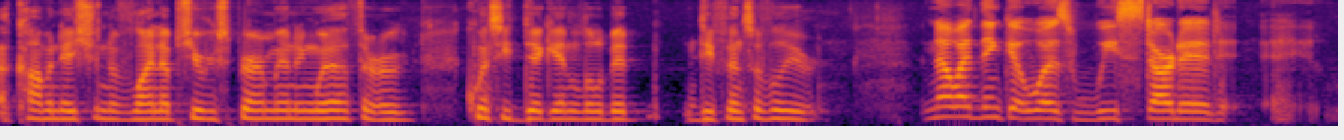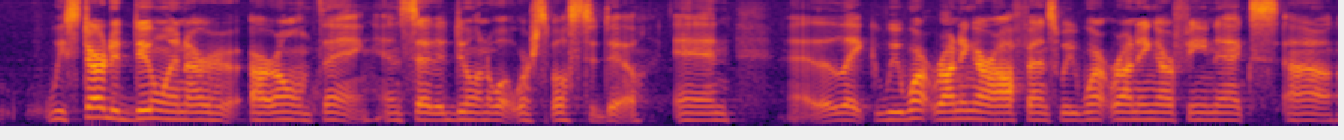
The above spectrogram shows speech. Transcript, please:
a combination of lineups you're experimenting with, or Quincy dig in a little bit defensively? Or? No, I think it was we started we started doing our, our own thing instead of doing what we're supposed to do. And uh, like we weren't running our offense, we weren't running our Phoenix. Uh,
